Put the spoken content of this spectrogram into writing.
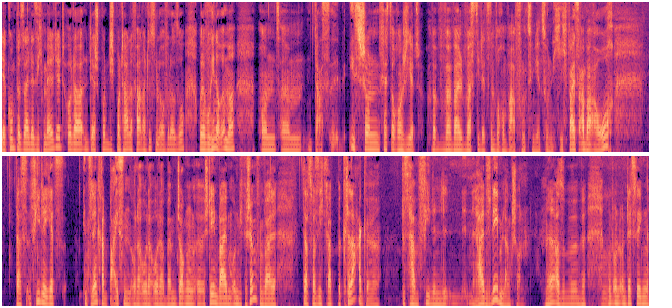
der Kumpel sein, der sich meldet oder der die spontane Fahrt nach Düsseldorf oder so oder wohin auch immer. Und ähm, das ist schon fest arrangiert, weil, weil was die letzten Wochen war, funktioniert so nicht. Ich weiß aber auch, dass viele jetzt ins Lenkrad beißen oder oder oder beim Joggen äh, stehen bleiben und mich beschimpfen, weil das, was ich gerade beklage, das haben viele ein, ein halbes Leben lang schon. Ne? Also und, und, und deswegen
